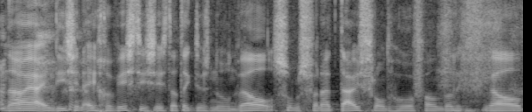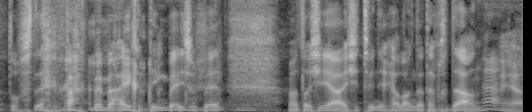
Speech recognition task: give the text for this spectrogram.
nou ja, in die zin egoïstisch is dat ik dus nog wel soms vanuit thuisfront hoor van dat ik wel toch vaak met mijn eigen ding bezig ben. Want als je, ja, als je twintig jaar lang dat hebt gedaan, Ja. Ja.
